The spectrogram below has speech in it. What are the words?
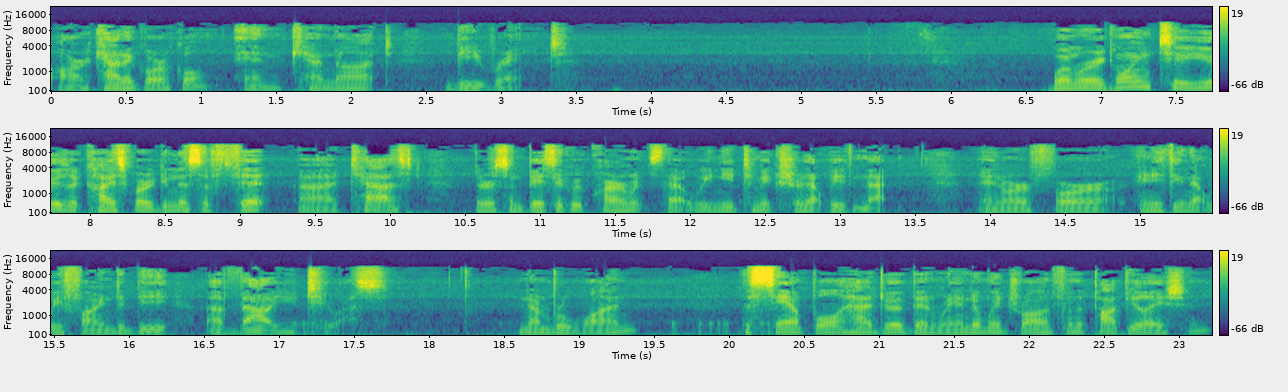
are categorical and cannot be ranked. When we're going to use a chi-square goodness of fit uh, test, there are some basic requirements that we need to make sure that we've met in order for anything that we find to be of value to us. Number one, the sample had to have been randomly drawn from the population,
